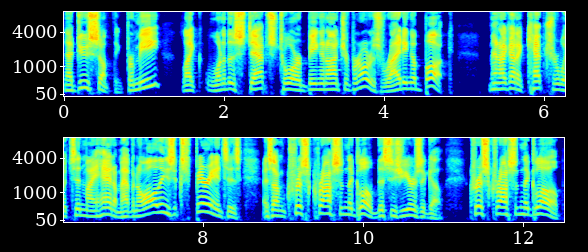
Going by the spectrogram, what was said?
Now, do something. For me, like one of the steps toward being an entrepreneur is writing a book man, I got to capture what's in my head. I'm having all these experiences as I'm crisscrossing the globe. This is years ago. Crisscrossing the globe.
